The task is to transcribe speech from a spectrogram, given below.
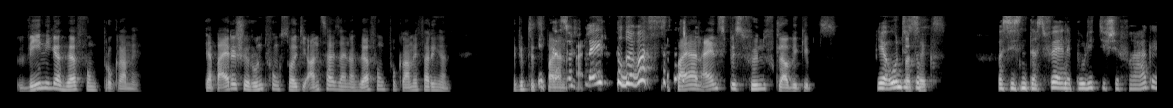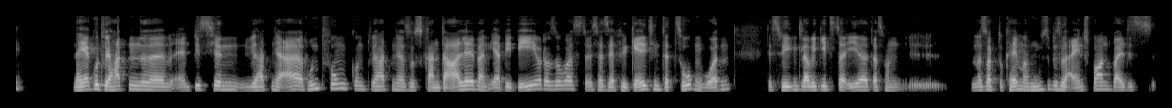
Weniger Hörfunkprogramme. Der Bayerische Rundfunk soll die Anzahl seiner Hörfunkprogramme verringern. Da gibt's jetzt Ist Bayern, das so schlecht oder was? Bayern 1 bis 5, glaube ich, gibt's. Ja, und Oder ist doch, 6. was ist denn das für eine politische Frage? Naja gut, wir hatten äh, ein bisschen, wir hatten ja auch Rundfunk und wir hatten ja so Skandale beim RBB oder sowas. Da ist ja sehr viel Geld hinterzogen worden. Deswegen glaube ich, geht's da eher, dass man, äh, man sagt, okay, man muss ein bisschen einsparen, weil das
